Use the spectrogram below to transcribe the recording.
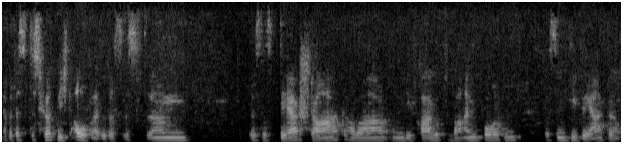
aber das, das hört nicht auf. Also das ist, ähm, das ist sehr stark, aber um die Frage zu beantworten, das sind die Werte.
